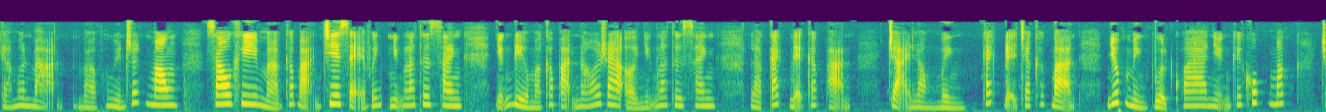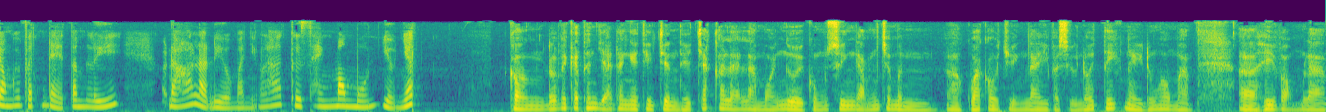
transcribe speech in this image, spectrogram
Cảm ơn bạn và phương huyền rất mong sau khi mà các bạn chia sẻ với những lá thư xanh những điều mà các bạn nói ra ở những lá thư xanh là cách để các bạn trải lòng mình cách để cho các bạn giúp mình vượt qua những cái khúc mắc trong cái vấn đề tâm lý đó là điều mà những lá thư xanh mong muốn nhiều nhất còn đối với các thính giả đang nghe chương trình thì chắc có lẽ là mọi người cũng suy ngẫm cho mình uh, qua câu chuyện này và sự nối tiếc này đúng không ạ? Uh, hy vọng là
